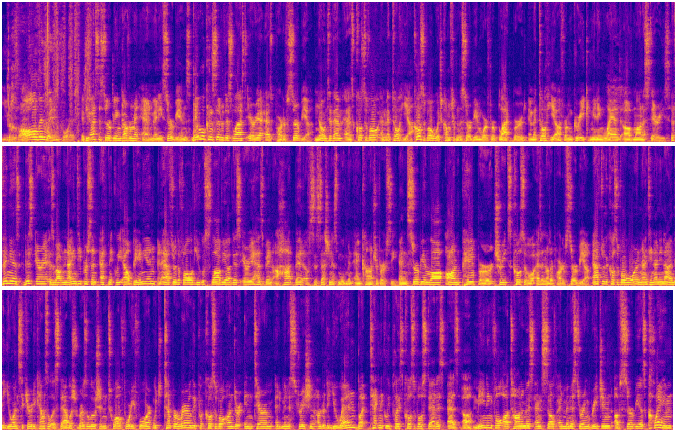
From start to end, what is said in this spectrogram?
You've all been waiting for it. If you ask the Serbian government and many Serbians, they will consider this last area as part of Serbia, known to them as Kosovo and Metohija. Kosovo, which comes from the Serbian word for blackbird, and Metohija from Greek, meaning land of monasteries. The thing is, this area is about 90% ethnically Albanian, and after the fall of Yugoslavia, this area has been a hotbed of secessionist movement and controversy. And Serbian law, on paper, treats Kosovo as another part of Serbia. After the Kosovo War in 1999, the UN Security Council established Resolution 1244, which temporarily put Kosovo under interim administration under the UN, but technically placed Kosovo's status as a meaningful, autonomous, and self-administering region of Serbia's claim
